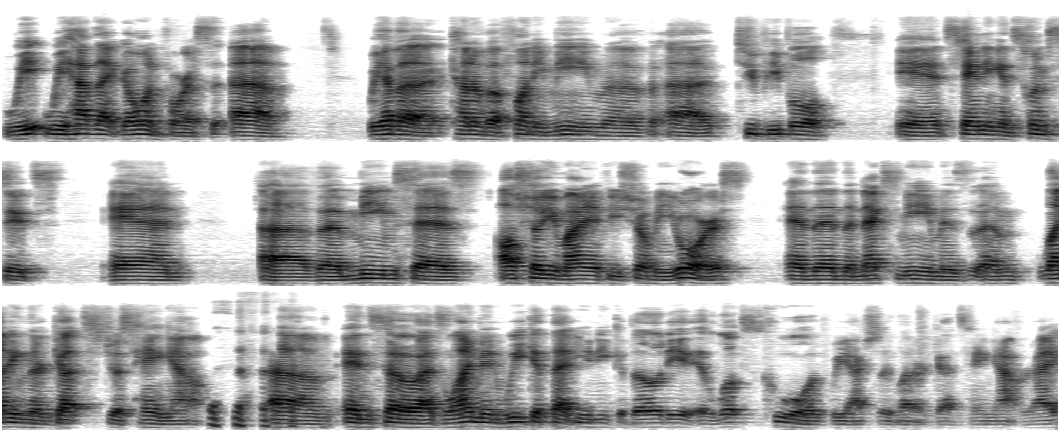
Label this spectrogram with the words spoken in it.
we we have that going for us. Um, we have a kind of a funny meme of uh, two people in, standing in swimsuits, and uh, the meme says, "I'll show you mine if you show me yours." And then the next meme is them letting their guts just hang out. um, and so, as linemen, we get that unique ability. It looks cool if we actually let our guts hang out, right?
